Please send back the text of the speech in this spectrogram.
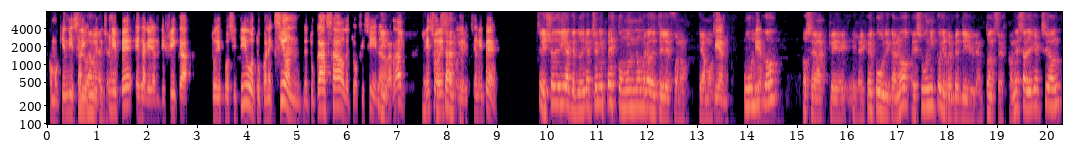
como quien dice, digo, tu dirección IP es la que identifica tu dispositivo, tu conexión de tu casa o de tu oficina, ¿verdad? Eso es tu dirección IP. Sí, yo diría que tu dirección IP es como un número de teléfono, digamos. Bien. Único, o sea, que la IP pública, ¿no? Es único y repetible. Entonces, con esa dirección,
